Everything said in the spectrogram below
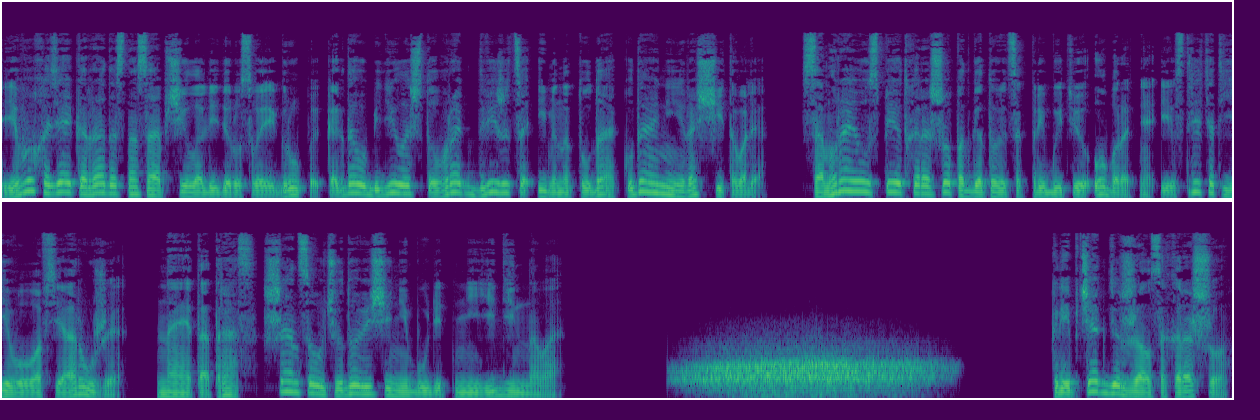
Его хозяйка радостно сообщила лидеру своей группы, когда убедилась, что враг движется именно туда, куда они и рассчитывали. Самураи успеют хорошо подготовиться к прибытию оборотня и встретят его во всеоружие. На этот раз шанса у чудовища не будет ни единого. Крепчак держался хорошо.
